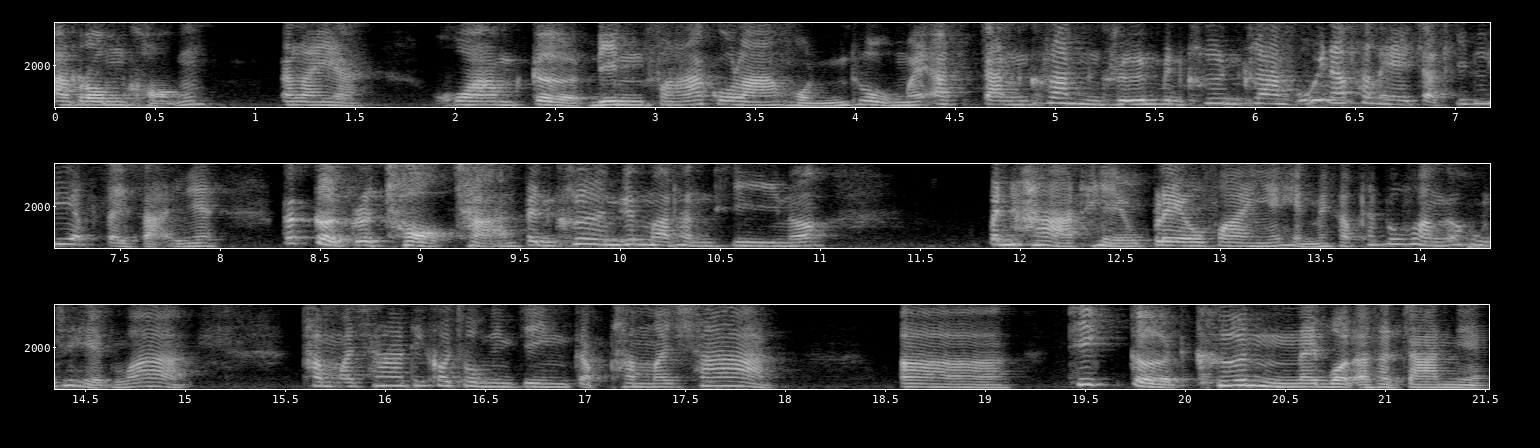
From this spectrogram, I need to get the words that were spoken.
อารมณ์ของอะไรอะความเกิดดินฟ้าโกลาหลถูกไหมอัศจรรย์คลั่นคลื่นเป็นคลื่นคลั่งอุ้ยน้ำทะเลจากที่เรียบใสๆเนี่ยก็เกิดกระชอกฉานเป็นคลื่นขึ้นมาทันทีเนาะเป็นหาดเหวเปลวไฟอย่างเงี้ยเห็นไหมครับท่านผู้ฟังก็คงจะเห็นว่า ธรรมชาติที่เขาชมจริง ๆ กับธรรมชาติที่เกิดขึ้นในบทอัศจรรย์เนี่ย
